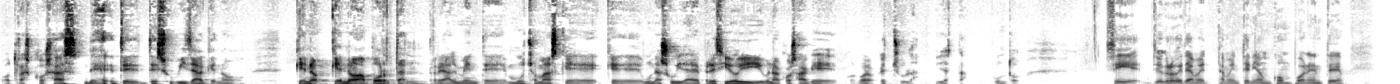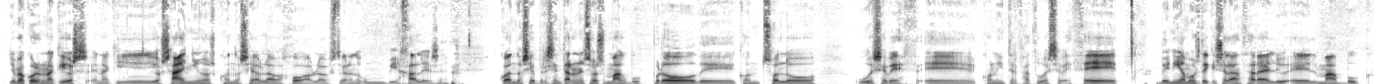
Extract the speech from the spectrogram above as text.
otras cosas de, su vida que no, que no, que no aportan realmente mucho más que, que, una subida de precio y una cosa que, pues bueno, que es chula y ya está, punto. Sí, yo creo que también, tenía un componente. Yo me acuerdo en aquellos, en aquellos años cuando se hablaba, jo, hablaba, estoy hablando como viejales, ¿eh? cuando se presentaron esos MacBook Pro de con solo USB, eh, con la interfaz USB-C, veníamos de que se lanzara el, MacBook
